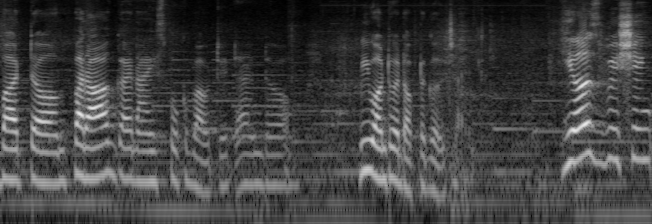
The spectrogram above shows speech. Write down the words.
But um, Parag and I spoke about it, and uh, we want to adopt a girl child. Here's wishing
